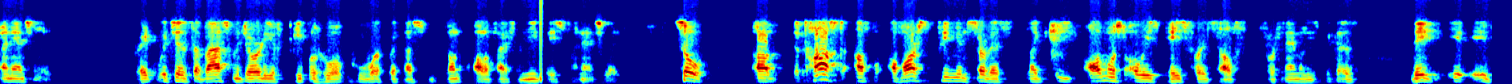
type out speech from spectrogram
financial aid, right? Which is the vast majority of people who, who work with us don't qualify for need-based financial aid. So uh, the cost of, of our premium service, like almost always pays for itself for families because they if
